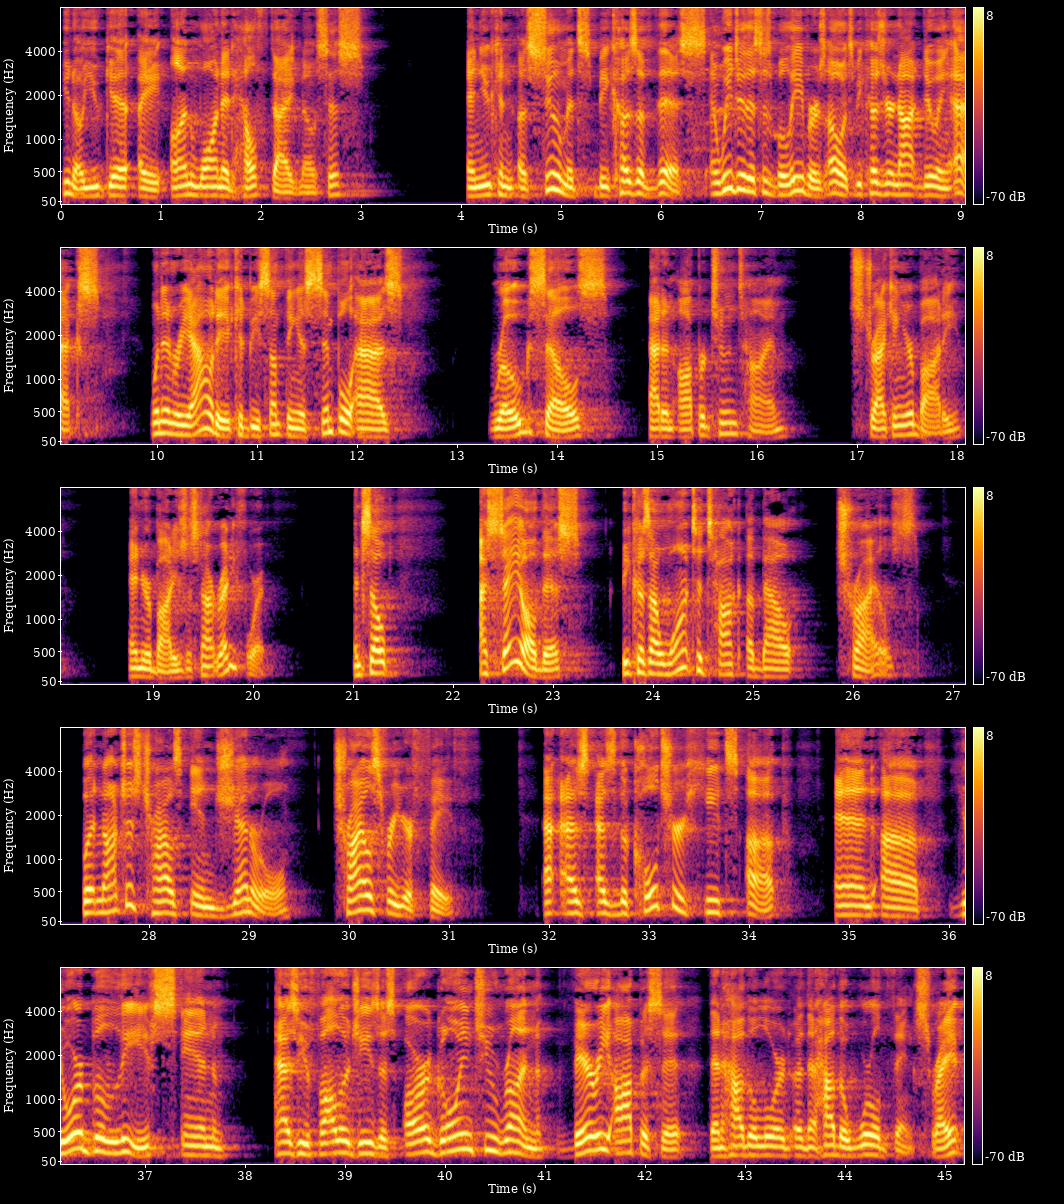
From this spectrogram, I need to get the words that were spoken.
you know, you get a unwanted health diagnosis and you can assume it's because of this. And we do this as believers oh, it's because you're not doing X. When in reality, it could be something as simple as rogue cells at an opportune time striking your body, and your body's just not ready for it. And so I say all this because I want to talk about trials, but not just trials in general, trials for your faith as, as the culture heats up and uh, your beliefs in as you follow Jesus are going to run very opposite than how the Lord or than how the world thinks, right?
